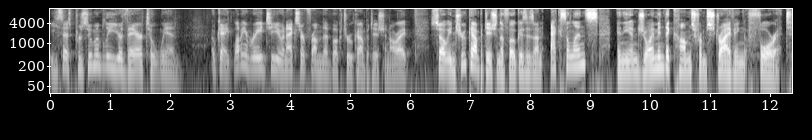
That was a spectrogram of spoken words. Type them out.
He says, presumably you're there to win. Okay, let me read to you an excerpt from the book True Competition, all right? So, in True Competition, the focus is on excellence and the enjoyment that comes from striving for it.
